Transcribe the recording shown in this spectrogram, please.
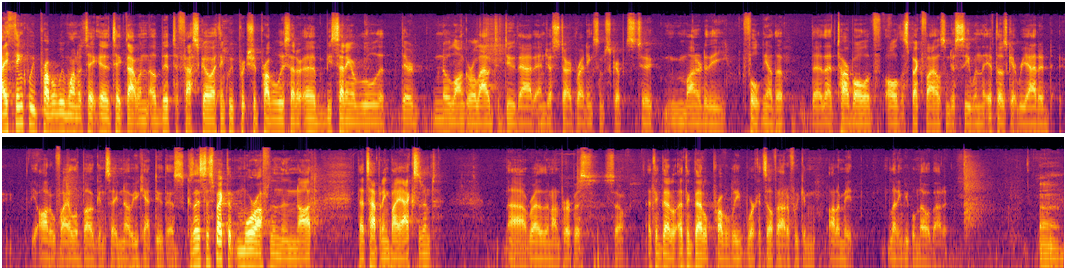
I think we probably want to take, uh, take that one a bit to FESCO. I think we pr- should probably set a, uh, be setting a rule that they're no longer allowed to do that and just start writing some scripts to monitor the full, you know, the, the that tarball of all the spec files and just see when the, if those get re-added, auto file a bug and say no, you can't do this. Because I suspect that more often than not, that's happening by accident uh, rather than on purpose. So I think that I think that'll probably work itself out if we can automate letting people know about it. Um,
